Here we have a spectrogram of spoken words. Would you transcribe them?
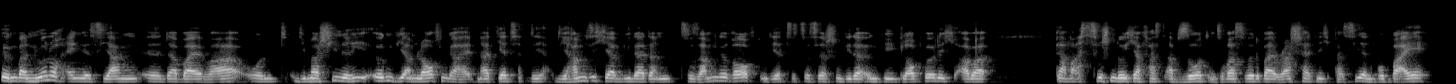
irgendwann nur noch Angus Young äh, dabei war und die Maschinerie irgendwie am Laufen gehalten hat. Jetzt, die, die, haben sich ja wieder dann zusammengerauft und jetzt ist das ja schon wieder irgendwie glaubwürdig, aber da war es zwischendurch ja fast absurd und sowas würde bei Rush halt nicht passieren. Wobei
